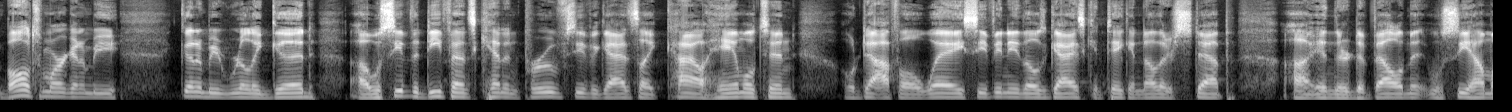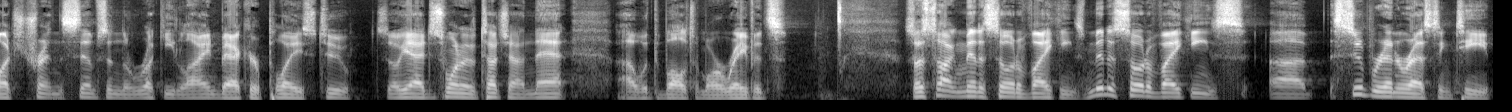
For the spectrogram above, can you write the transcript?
Baltimore going to be going to be really good. Uh, we'll see if the defense can improve. See if the guys like Kyle Hamilton, Odafe Oweh, see if any of those guys can take another step uh, in their development. We'll see how much Trenton Simpson, the rookie linebacker, plays too. So yeah, I just wanted to touch on that uh, with the Baltimore Ravens. So let's talk Minnesota Vikings. Minnesota Vikings, uh, super interesting team.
